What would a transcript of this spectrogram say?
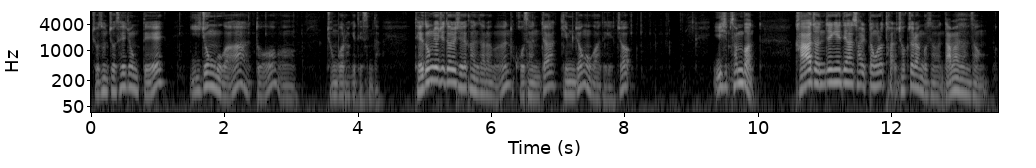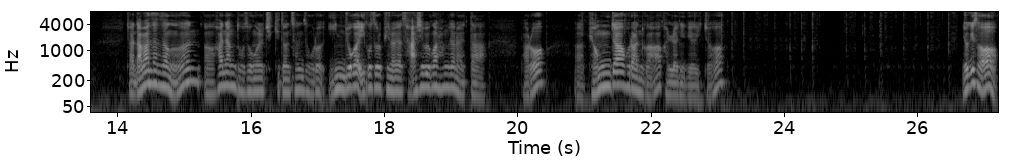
조선 초 세종 때 이종무가 또 어, 정벌하게 됐습니다. 대동요지도를 제작한 사람은 고산자 김정호가 되겠죠. 23번 가 전쟁에 대한 활동으로 터- 적절한 것은 남한산성. 자, 남한산성은 어, 한양 도성을 지키던 산성으로 인조가 이곳으로 피난해 40일간 항전하였다. 바로 어, 병자호란과 관련이 되어 있죠. 여기서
